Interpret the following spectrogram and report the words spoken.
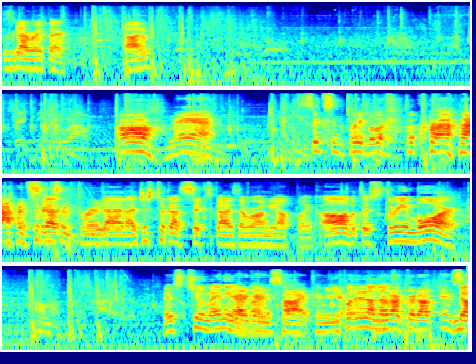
This guy right there. Got him. Oh man, six and three. But look, look where I'm at. Took Six out, and three. Dad, I just took out six guys that were on the uplink. Oh, but there's three more. Oh my god. I'm tired of There's too many You gotta of get them. inside. Can you, You get, put it You're not good up inside. No.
